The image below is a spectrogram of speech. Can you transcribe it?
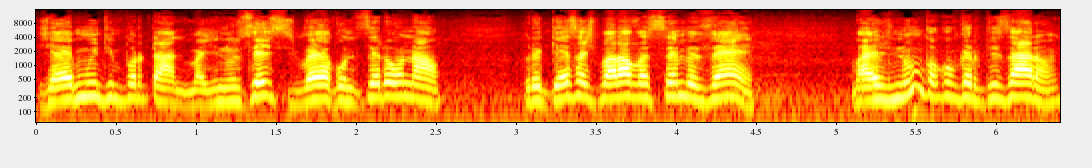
já é muito importante, mas não sei se vai acontecer ou não, porque essas palavras sempre vêm, mas nunca concretizaram.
